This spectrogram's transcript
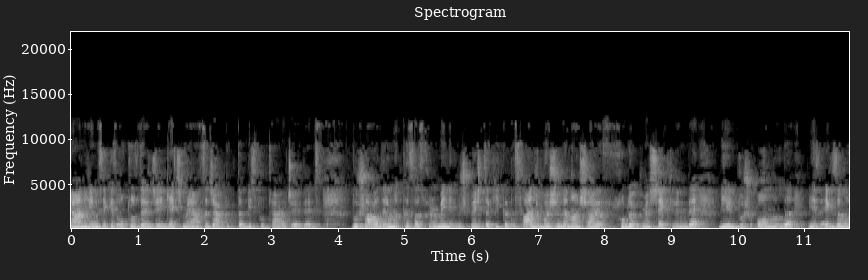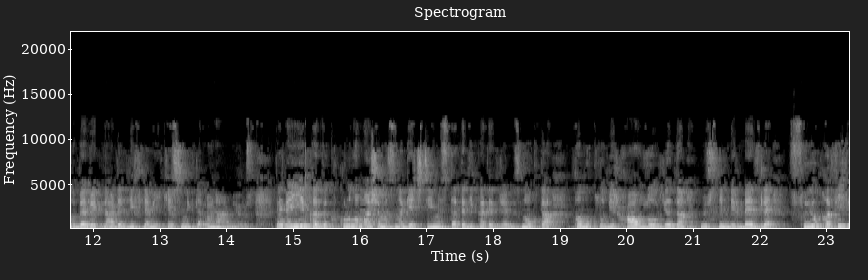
yani 28-30 dereceyi geçmeyen sıcaklıkta bir su tercih ederiz. Duş aldırma kısa sürmeli 3-5 dakikada sadece başından aşağıya su dökme şeklinde bir duş olmalı. Biz egzamalı bebeklerde liflemeyi kesinlikle önermiyoruz. Bebeği yıkadık. Kurulama aşamasına geçtiğimizde de dikkat edeceğimiz nokta pamuklu bir havlu ya da müslim bir bezle suyu hafif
